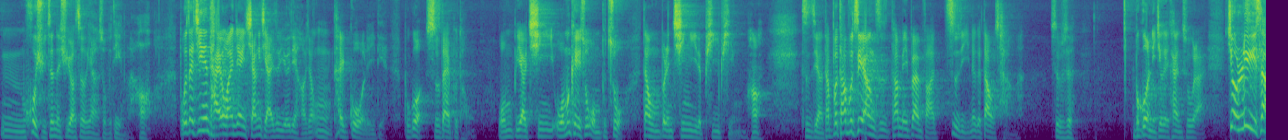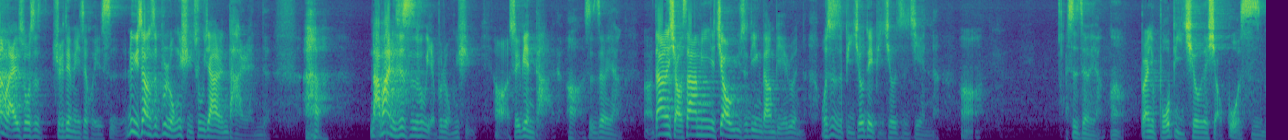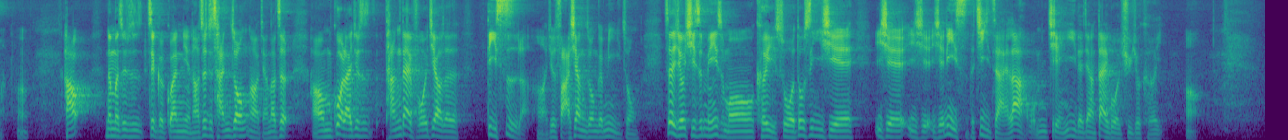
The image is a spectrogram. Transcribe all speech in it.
嗯，或许真的需要这样，说不定了哈。不过在今天台湾这样想起来就有点好像嗯太过了一点。不过时代不同，我们不要轻易，我们可以说我们不做，但我们不能轻易的批评哈，是这样。他不他不这样子，他没办法治理那个道场啊，是不是？不过你就可以看出来，就律上来说是绝对没这回事，律上是不容许出家人打人的啊，哪怕你是师傅也不容许啊，随便打的啊，是这样。啊，当然，小沙弥的教育是另当别论的。我是指比丘对比丘之间的啊，是这样啊，不然有博比丘的小过失嘛啊。好，那么就是这个观念啊，这是禅宗啊。讲到这，好，我们过来就是唐代佛教的第四了啊，就是法相宗跟密宗。这里头其实没什么可以说，都是一些一些一些一些历史的记载啦，我们简易的这样带过去就可以啊。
